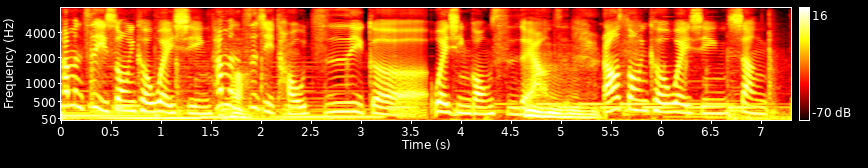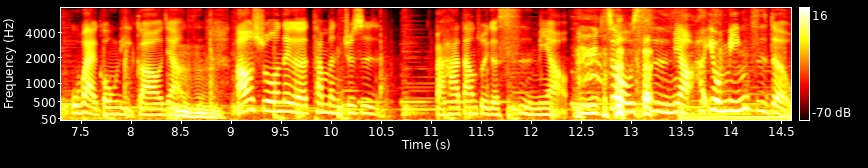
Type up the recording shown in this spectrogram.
他们自己送一颗卫星，他们自己投资一个卫星公司的样子，然后送一颗卫星上五百公里高这样子，然后说那个他们就是。把它当做一个寺庙，宇宙寺庙，有名字的，我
